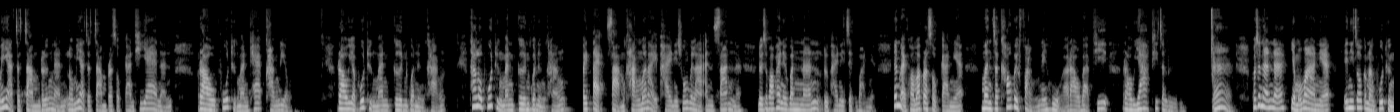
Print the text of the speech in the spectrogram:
ไม่อยากจะจำเรื่องนั้น เราไม่อยากจะจำประสบการณ์ที่แย่นั้น เราพูดถึงมันแค่ครั้งเดียว เราอย่าพูดถึงมันเกินกว่าหนึ่งครั้ง ถ้าเราพูดถึงมันเกินกว่าหนึ่งครั้ง ไปแตะสามครั้งเมื่อไหร่ภายในช่วงเวลาอันสั้นนะโดยเฉพาะภายในวันนั้นหรือภายในเจ็ดวันเนี่ยนั่นหมายความว่าประสบการณ์เนี้ยมันจะเข้าไปฝังในหัวเราแบบที่เรายากที่จะลืมอ่าเพราะฉะนั้นนะ อย่างเมื่อวานเนี้ยเอ็นี่โจกำลังพูดถึง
